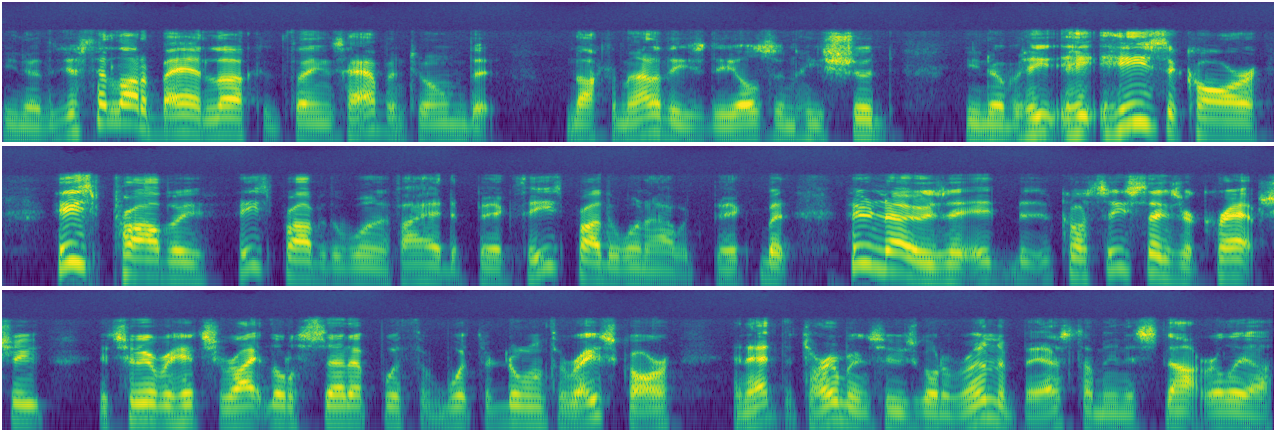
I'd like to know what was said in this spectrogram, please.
you know, they just had a lot of bad luck and things happened to him that knocked him out of these deals. And he should, you know, but he, he he's the car. He's probably he's probably the one. If I had to pick, he's probably the one I would pick. But who knows? It, because these things are crapshoot. It's whoever hits the right little setup with what they're doing with the race car, and that determines who's going to run the best. I mean, it's not really a,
